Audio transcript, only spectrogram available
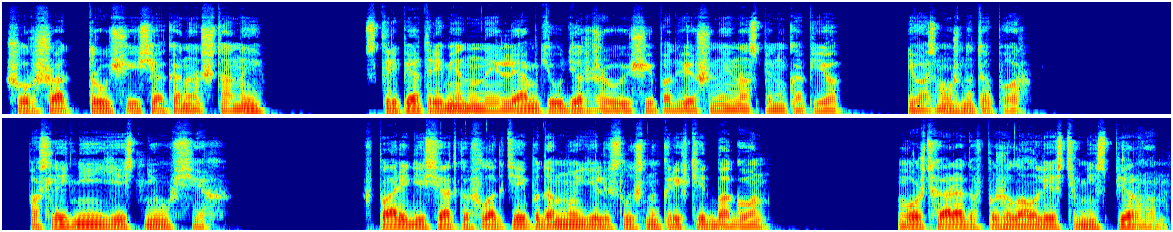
Шуршат трущиеся о канат штаны, скрипят ременные лямки, удерживающие подвешенные на спину копье, и, возможно, топор. Последние есть не у всех. В паре десятков локтей подо мной еле слышно кряхтит багон. Вождь Харадов пожелал лезть вниз первым.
